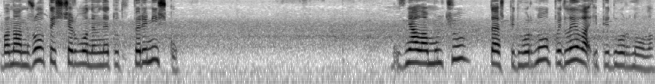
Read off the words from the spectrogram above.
Банан жовтий з червоним, вони тут в переміжку. Зняла мульчу, теж підгорнула, підлила і підгорнула.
